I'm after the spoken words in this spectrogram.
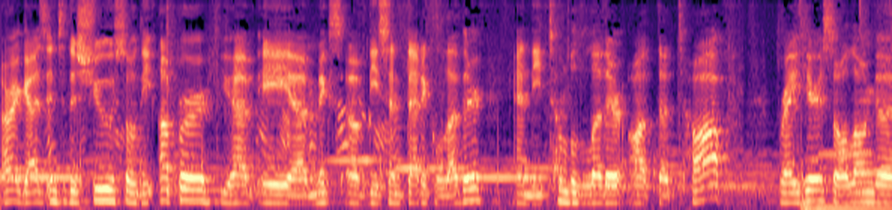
All right guys, into the shoe. So the upper, you have a uh, mix of the synthetic leather and the tumbled leather at the top right here. So along the,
